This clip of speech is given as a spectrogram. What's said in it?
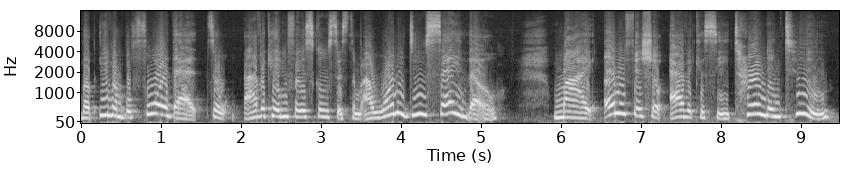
but even before that, so advocating for the school system, I want to do say though, my unofficial advocacy turned into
